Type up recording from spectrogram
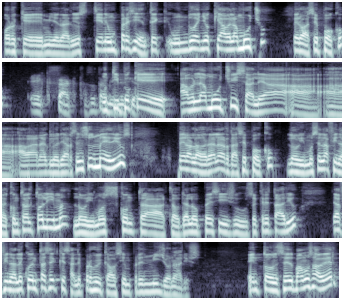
porque Millonarios tiene un presidente, un dueño que habla mucho, pero hace poco. Exacto. eso Un tipo que habla mucho y sale a, a, a- a vanagloriarse en sus medios, pero a la hora de la verdad hace poco. Lo vimos en la final contra el Tolima, lo vimos contra Claudia López y su secretario, y al final de cuentas el que sale perjudicado siempre es Millonarios. Entonces, vamos a ver.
